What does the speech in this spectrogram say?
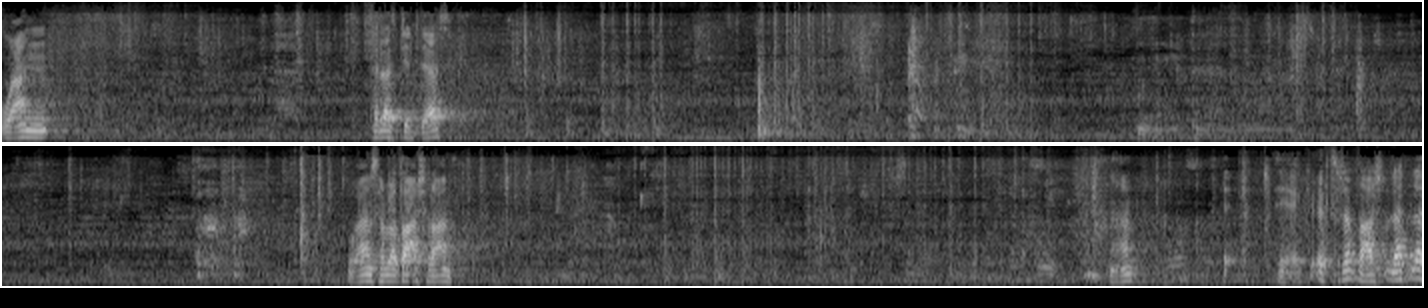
وعن ثلاث جدات. وعن سبعة عشر عام نعم إيه، اكتب 17 لا لا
